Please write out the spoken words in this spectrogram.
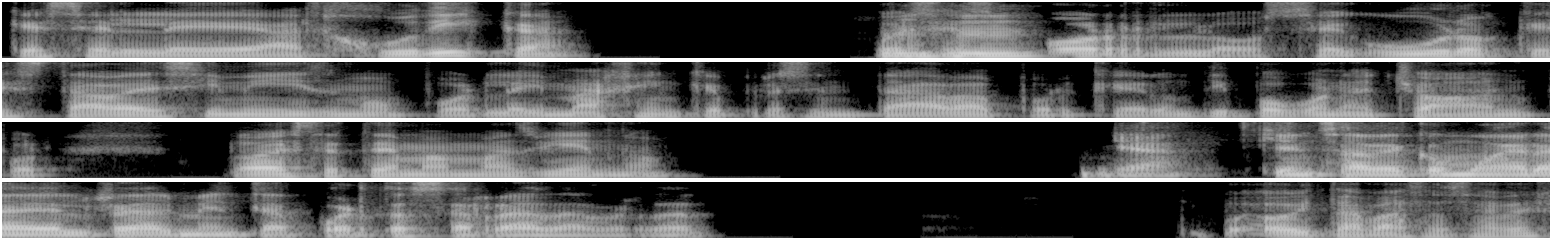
que se le adjudica, pues es por lo seguro que estaba de sí mismo, por la imagen que presentaba, porque era un tipo bonachón, por todo este tema más bien, ¿no? Ya, quién sabe cómo era él realmente a puerta cerrada, ¿verdad? Ahorita vas a saber.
